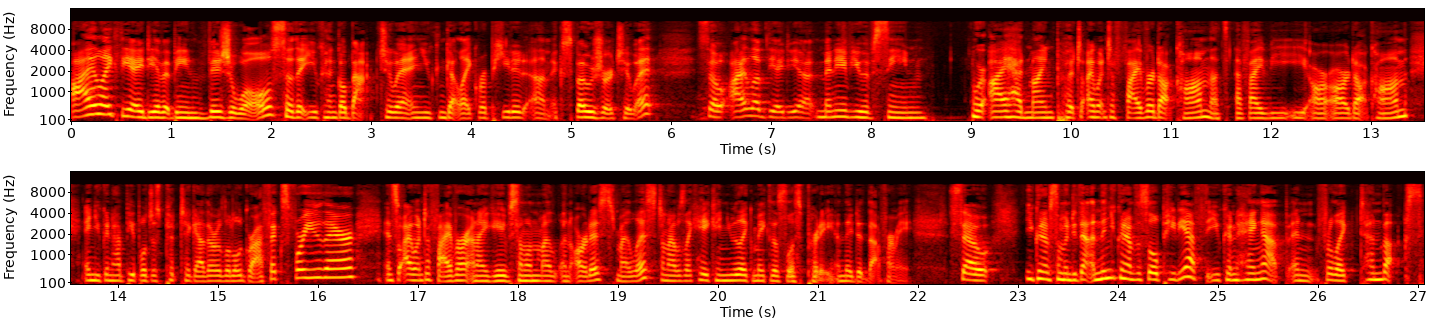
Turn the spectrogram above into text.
I like the idea of it being visual so that you can go back to it and you can get like repeated um, exposure to it. So I love the idea. Many of you have seen where I had mine put, I went to fiverr.com. That's F-I-V-E-R-R.com. And you can have people just put together little graphics for you there. And so I went to Fiverr and I gave someone my, an artist my list and I was like, Hey, can you like make this list pretty? And they did that for me. So you can have someone do that. And then you can have this little PDF that you can hang up and for like 10 bucks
